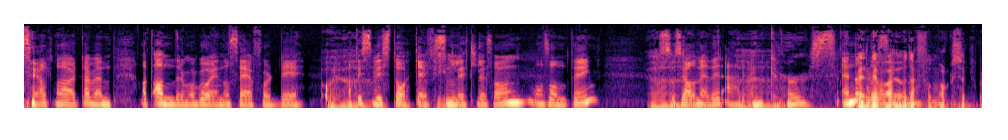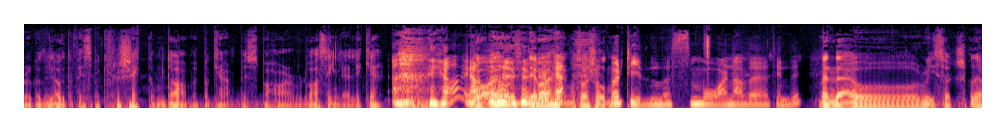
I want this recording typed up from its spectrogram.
se at man har vært der, men at andre må gå inn og se for de oh, ja, at de vil stalke eksen litt, liksom, og sånne ting. Ja. Sosiale medier er en curse. En Men det var jo derfor Mark Zuckerberg hadde lagd Facebook, for å sjekke om damer på campus på Harvard var single eller ikke. ja, ja, det var jo, det var jo det hele motivasjonen. var tidenes morgen av eh, Tinder. Men det er jo research på det,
